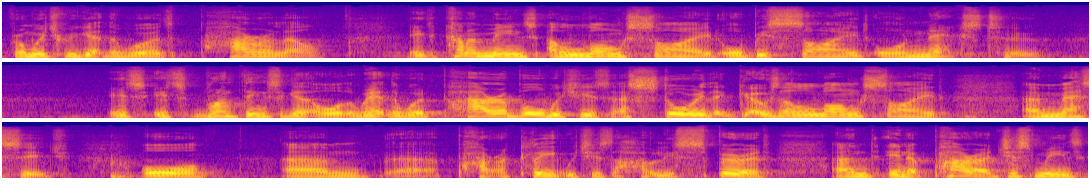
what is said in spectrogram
from which we get the word parallel. It kind of means alongside or beside or next to. It's, it's run things together. Or we get the word parable, which is a story that goes alongside a message. Or um, uh, paraclete, which is the Holy Spirit. And in a para just means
